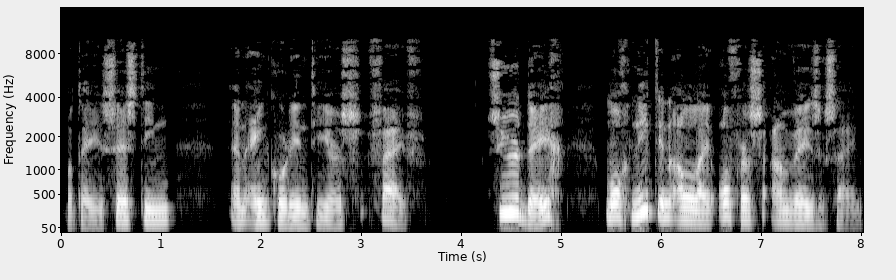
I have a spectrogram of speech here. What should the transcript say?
Matthäus 16 en 1 Corinthiërs 5. Zuurdeeg mocht niet in allerlei offers aanwezig zijn,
